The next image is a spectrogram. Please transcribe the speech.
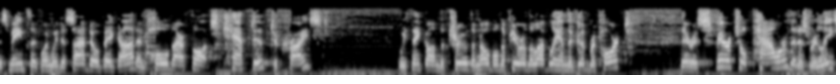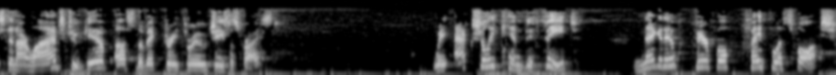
This means that when we decide to obey God and hold our thoughts captive to Christ, we think on the true, the noble, the pure, the lovely, and the good report. There is spiritual power that is released in our lives to give us the victory through Jesus Christ. We actually can defeat negative, fearful, faithless thoughts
